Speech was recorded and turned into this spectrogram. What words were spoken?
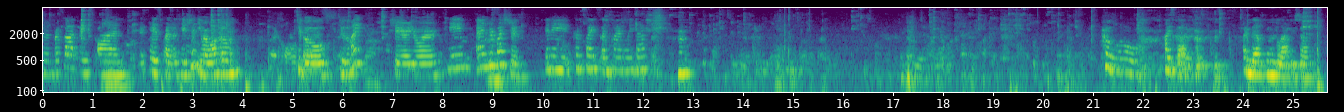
question for Scott based on his presentation. You are welcome to go to the mic, share your name and your question in a concise and timely fashion. Hello. Hi, Scott. I'm Beth from the Laughingstone.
